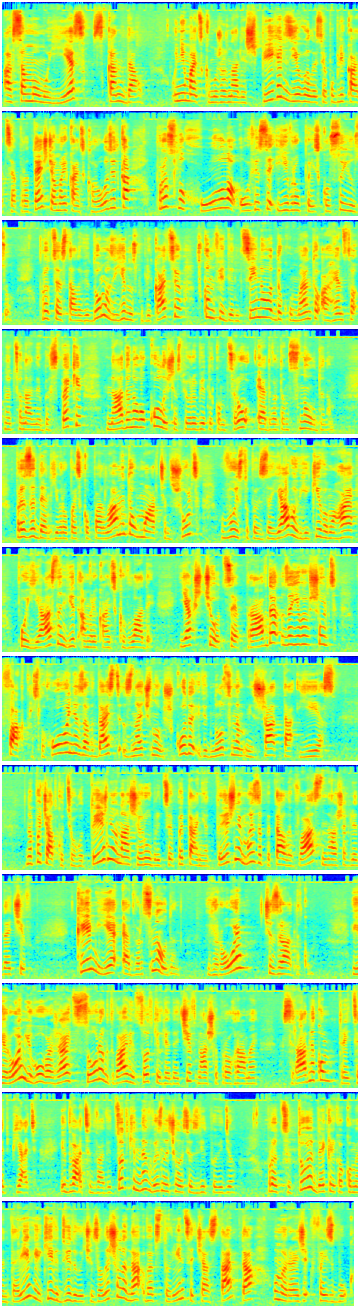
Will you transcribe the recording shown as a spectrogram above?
А в самому ЄС скандал. У німецькому журналі Шпігель з'явилася публікація про те, що американська розвідка прослуховувала офіси Європейського союзу. Про це стало відомо згідно з публікацією з конфіденційного документу Агентства національної безпеки, наданого колишнім співробітником ЦРУ Едвардом Сноуденом. Президент Європейського парламенту Мартін Шульц виступив з заявою, в якій вимагає пояснень від американської влади. Якщо це правда, заявив Шульц, факт прослуховування завдасть значної шкоди відносинам між США та ЄС. На початку цього тижня у нашій рубриці Питання тижня ми запитали вас, наших глядачів, ким є Едвард Сноуден героєм чи зрадником? Героєм його вважають 42% глядачів нашої програми, зрадником 35%. І 22% не визначилися з відповіддю. Процитую декілька коментарів, які відвідувачі залишили на веб-сторінці Час Тайм та у мережі Facebook.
